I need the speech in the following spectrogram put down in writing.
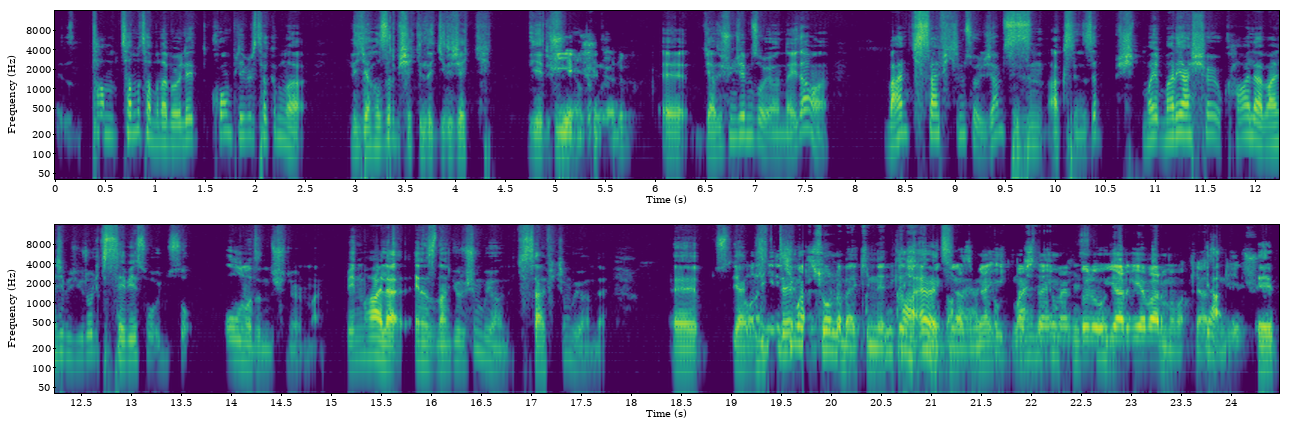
e, tam tamı tamına böyle komple bir takımla lige hazır bir şekilde girecek diye diye düşünüyorduk. düşünüyorduk. E, ya düşüncemiz o yöndeydi ama ben kişisel fikrimi söyleyeceğim. Sizin aksinize Maria Şayok hala bence bir Euroleague seviyesi oyuncusu olmadığını düşünüyorum ben. Benim hala en azından görüşüm bu yönde. Kişisel fikrim bu yönde. E, yani bir ligde iki maç sonra belki netleştirmek Ha, evet. lazım. Ya Çok- ilk maçta hemen böyle o yargıya varmamak lazım Ya, diye düşünüyorum.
